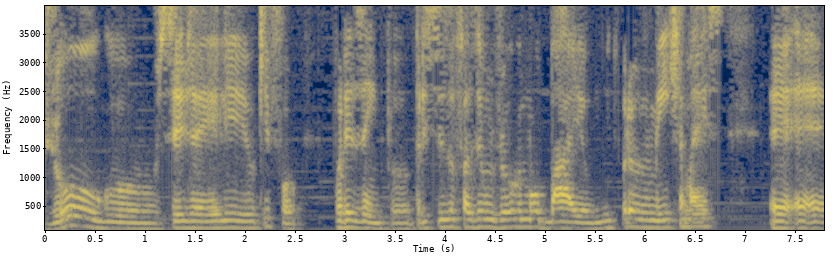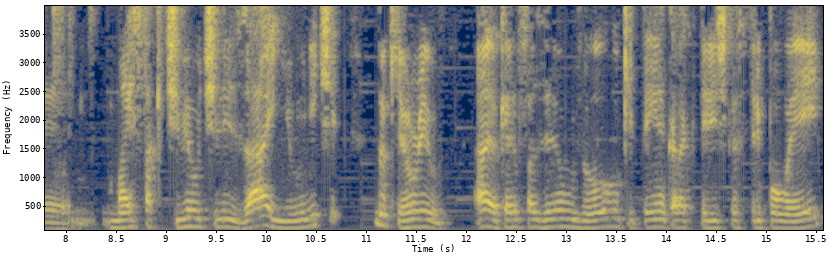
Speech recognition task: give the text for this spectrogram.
jogo, seja ele o que for. Por exemplo, eu preciso fazer um jogo mobile, muito provavelmente é mais, é, é, mais factível utilizar Unity do que Unreal. Ah, eu quero fazer um jogo que tenha características AAA,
